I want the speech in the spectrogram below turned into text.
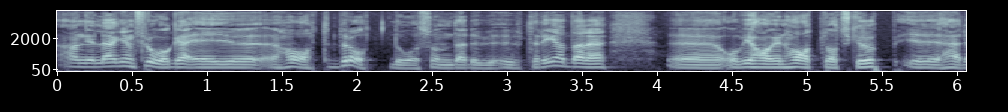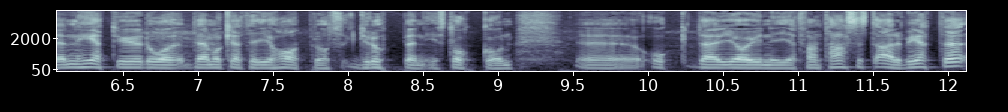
angelägen fråga är ju hatbrott då som där du är utredare. Eh, och vi har ju en hatbrottsgrupp här, den heter ju då Demokrati och hatbrottsgruppen i Stockholm. Eh, och där gör ju ni ett fantastiskt arbete.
